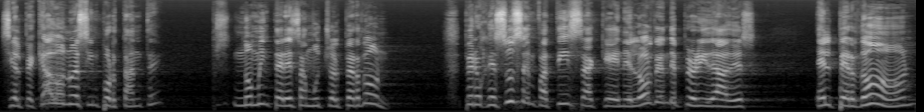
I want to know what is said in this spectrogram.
Si el pecado no es importante, pues no me interesa mucho el perdón. Pero Jesús enfatiza que en el orden de prioridades, el perdón,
